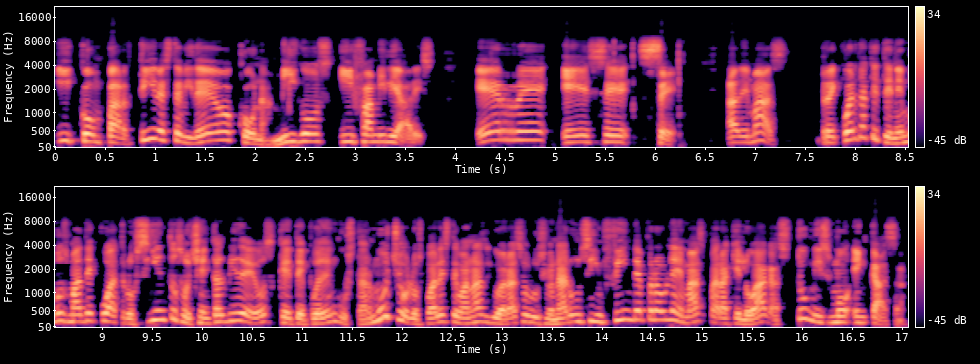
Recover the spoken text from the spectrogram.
y compartir este video con amigos y familiares. RSC. Además, recuerda que tenemos más de 480 videos que te pueden gustar mucho, los cuales te van a ayudar a solucionar un sinfín de problemas para que lo hagas tú mismo en casa.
